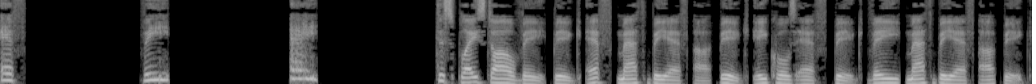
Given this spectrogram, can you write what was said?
F. V. A. Display style v big f math bf a. Big equals f big v math bf a. Big.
